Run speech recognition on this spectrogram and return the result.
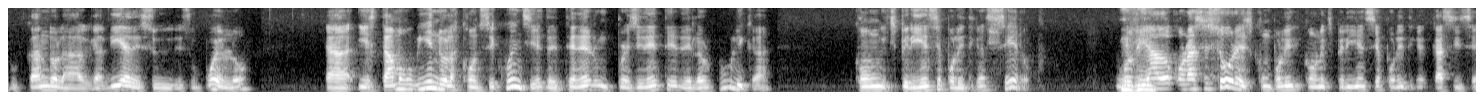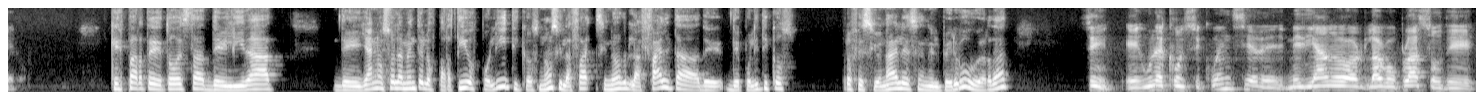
buscando la alcaldía de su, de su pueblo, ah, y estamos viendo las consecuencias de tener un presidente de la República con experiencia política cero. Rodeado con asesores con, con experiencia política casi cero. Que es parte de toda esta debilidad de ya no solamente los partidos políticos, ¿no? sino la falta de, políticos profesionales en el Perú, ¿verdad? sí, eh, una consecuencia de mediano a largo plazo de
